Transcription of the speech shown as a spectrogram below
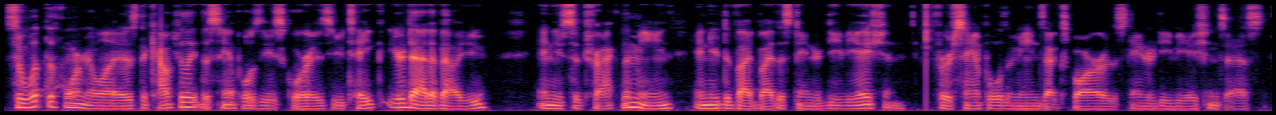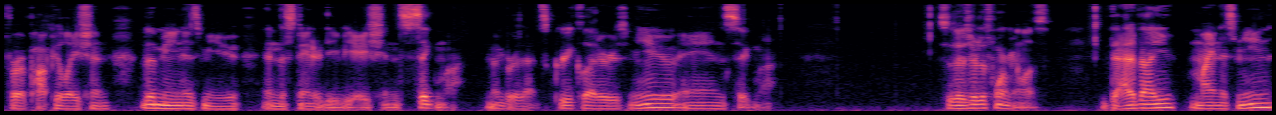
So what the formula is to calculate the sample z-score is you take your data value and you subtract the mean and you divide by the standard deviation. For sample, the mean's x bar, the standard deviation's s. For a population, the mean is mu, and the standard deviation sigma. Remember, that's Greek letters mu and sigma. So those are the formulas. Data value minus mean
